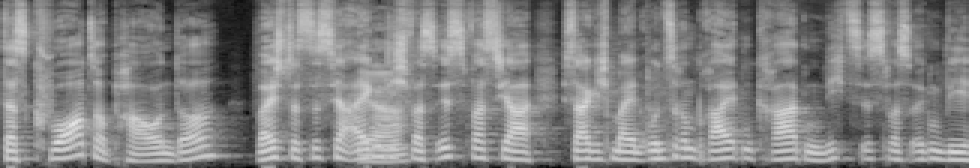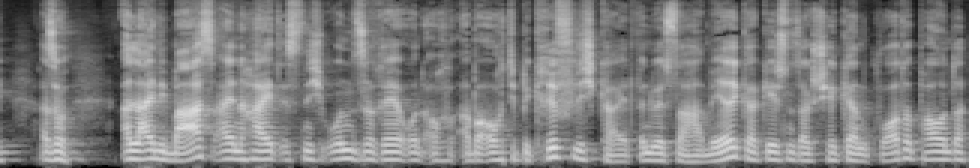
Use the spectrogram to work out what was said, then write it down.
das Quarter Pounder Weißt du, das ist ja eigentlich ja. was ist, was ja, sage ich mal, in unseren Breitengraden nichts ist, was irgendwie, also allein die Maßeinheit ist nicht unsere und auch, aber auch die Begrifflichkeit. Wenn du jetzt nach Amerika gehst und sagst, ich hätte gern einen Quarter Pounder,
